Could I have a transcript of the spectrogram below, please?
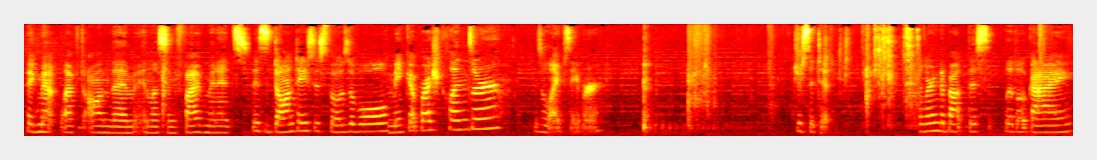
pigment left on them in less than five minutes. This Dante's Disposable Makeup Brush Cleanser is a lifesaver. Just a tip. I learned about this little guy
